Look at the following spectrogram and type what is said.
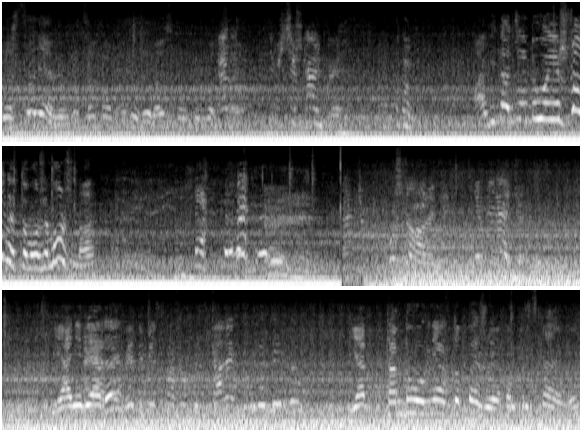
wiesz co, nie wiem, to co to dużo rosną, tymi ścieżkami pojechałem. A widać, że było jeżdżone, to może można. Puszczą, ale nie, nie wyjedzie. Ja nie wiadę? W jednym jest. Ja, tam było gniazdo perzu, ja tam pryskałem, wiesz?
